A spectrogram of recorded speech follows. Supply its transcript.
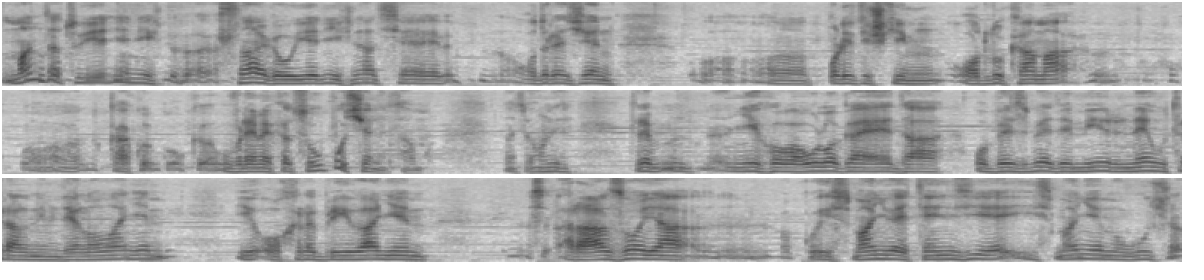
mandat Ujedinjenih e, snaga ujednjenih nacija je određen političkim odlukama kako, u vreme kad su upućene tamo. Znači, oni njihova uloga je da obezbede mir neutralnim delovanjem i ohrabrivanjem razvoja koji smanjuje tenzije i smanjuje, mogućno,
